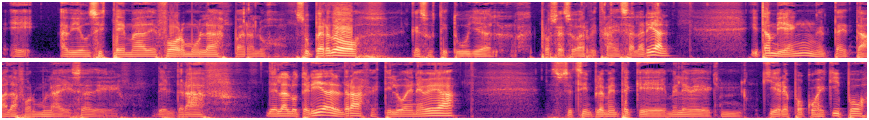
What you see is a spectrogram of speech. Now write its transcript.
Eh, había un sistema de fórmulas para los Super 2 que sustituye al proceso de arbitraje salarial. Y también estaba la fórmula esa de, del draft, de la lotería del draft, estilo NBA. Simplemente que MLB quiere pocos equipos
